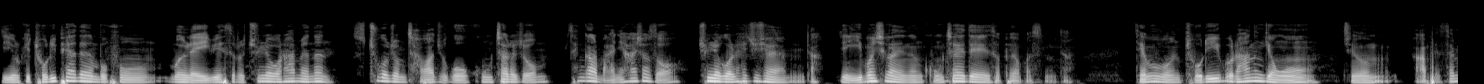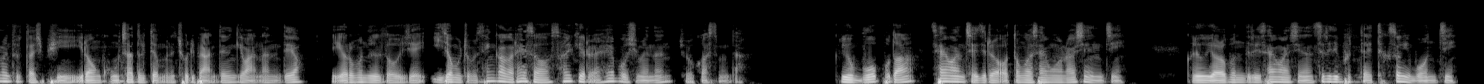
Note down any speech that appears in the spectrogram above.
이렇게 조립해야 되는 부품을 ABS로 출력을 하면은 수축을 좀 잡아주고 공차를 좀 생각을 많이 하셔서 출력을 해주셔야 합니다. 이번 시간에는 공차에 대해서 배워봤습니다. 대부분 조립을 하는 경우 지금 앞에 설명드렸다시피 이런 공차들 때문에 조립이 안 되는 게 많았는데요. 여러분들도 이제 이 점을 좀 생각을 해서 설계를 해보시면 좋을 것 같습니다. 그리고 무엇보다 사용한 재질을 어떤 걸 사용을 하시는지 그리고 여러분들이 사용하시는 3D 프린터의 특성이 뭔지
